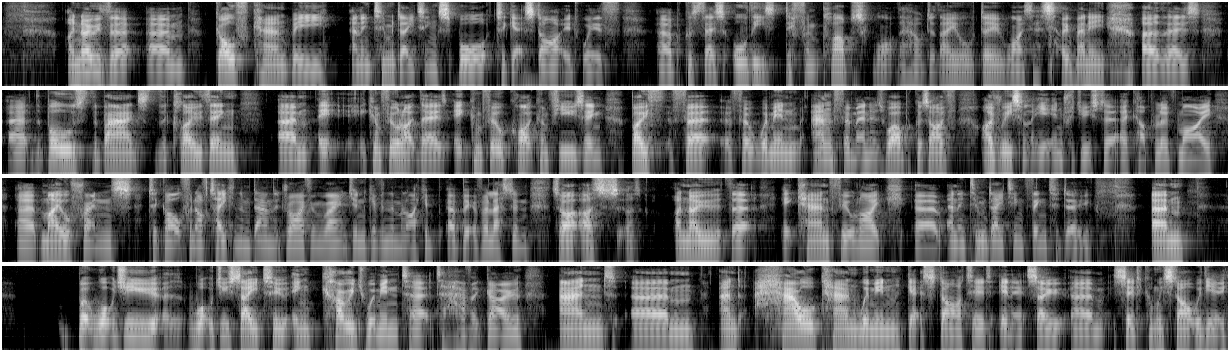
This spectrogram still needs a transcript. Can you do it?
I know that um, golf can be an intimidating sport to get started with. Uh, because there's all these different clubs. What the hell do they all do? Why is there so many? Uh, there's uh, the balls, the bags, the clothing, um, it, it can feel like there's it can feel quite confusing both for for women and for men as well because I've I've recently introduced a, a couple of my uh, male friends to golf and I've taken them down the driving range and given them like a, a bit of a lesson. So I, I, I, know that it can feel like uh, an intimidating thing to do. Um, but what would you what would you say to encourage women to to have a go and um, and how can women get started in it? So, um, Sid, can we start with you?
